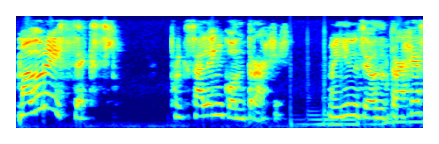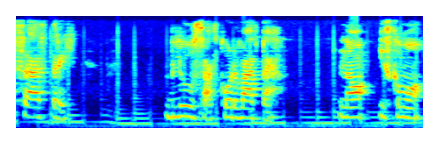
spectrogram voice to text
Madura y sexy. Porque salen con traje. Imagínense, o sea, traje sastre. Blusa, corbata. ¿No? Y es como,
